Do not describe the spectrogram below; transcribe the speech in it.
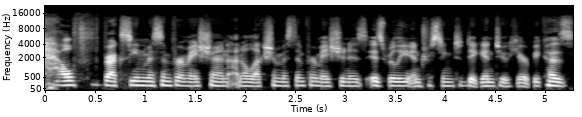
health vaccine misinformation and election misinformation is is really interesting to dig into here because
